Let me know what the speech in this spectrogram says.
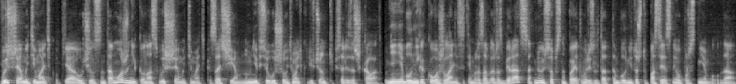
высшая математика. Вот я учился на таможенника, у нас высшая математика. Зачем? Ну, мне всю высшую математику девчонки писали за шоколад. У меня не было никакого желания с этим разбираться. Ну, и, собственно, поэтому результат там был не то, что посредственный, его просто не было, да.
